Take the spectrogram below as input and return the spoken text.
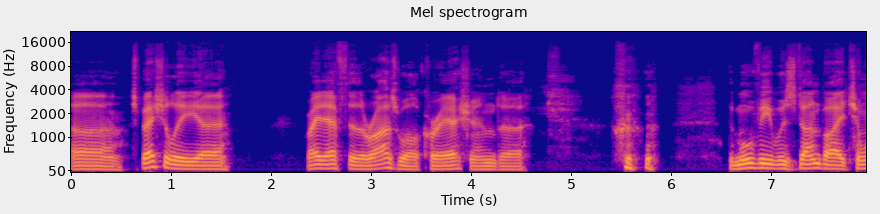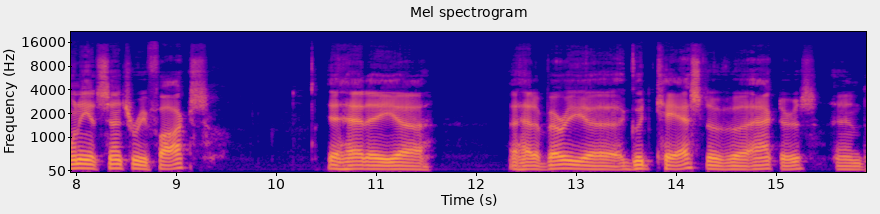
uh, especially uh, right after the Roswell crash. And uh, the movie was done by 20th Century Fox. It had a it had a very good cast of actors, and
